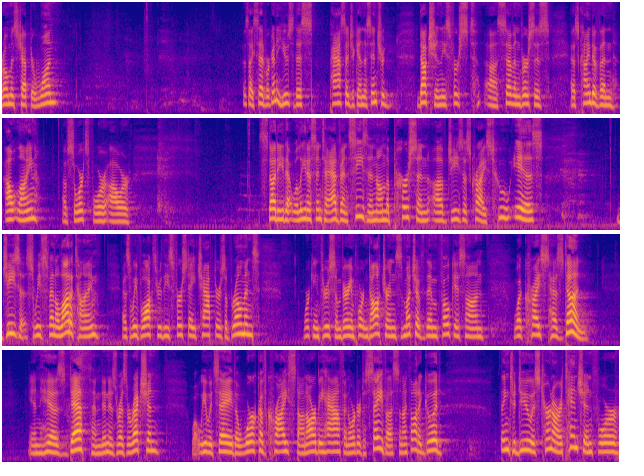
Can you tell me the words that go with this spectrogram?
Romans chapter 1. As I said, we're going to use this passage again, this introduction, these first uh, seven verses, as kind of an outline of sorts for our study that will lead us into Advent season on the person of Jesus Christ. Who is Jesus? We've spent a lot of time as we've walked through these first eight chapters of Romans, working through some very important doctrines. Much of them focus on what Christ has done in his death and in his resurrection, what we would say the work of Christ on our behalf in order to save us. And I thought a good thing to do is turn our attention for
